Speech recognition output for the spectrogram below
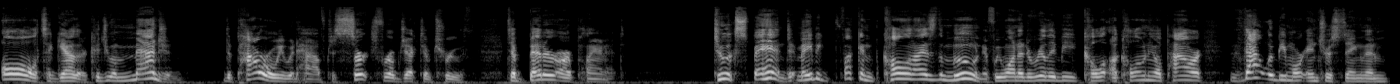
all together. Could you imagine the power we would have to search for objective truth, to better our planet, to expand, maybe fucking colonize the moon if we wanted to really be a colonial power? That would be more interesting than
